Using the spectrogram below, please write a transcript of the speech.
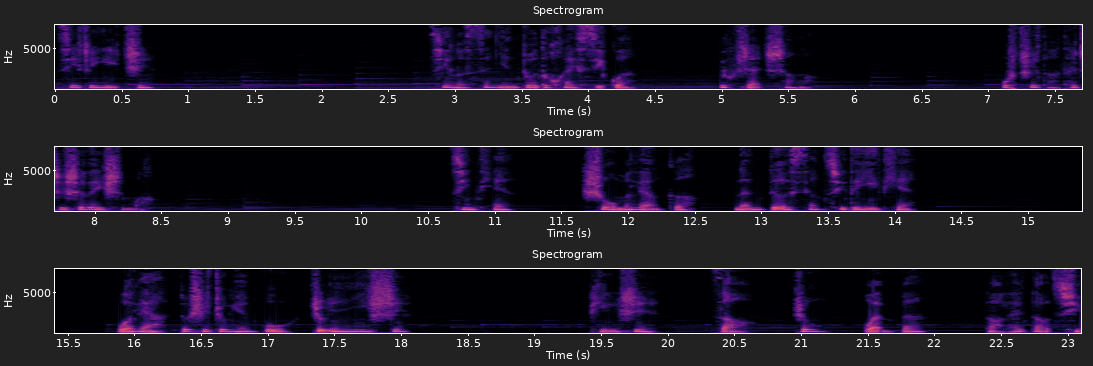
接着一支，禁了三年多的坏习惯又染上了。我知道他这是为什么。今天是我们两个难得相聚的一天。我俩都是住院部主任医师，平日早中晚班倒来倒去，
